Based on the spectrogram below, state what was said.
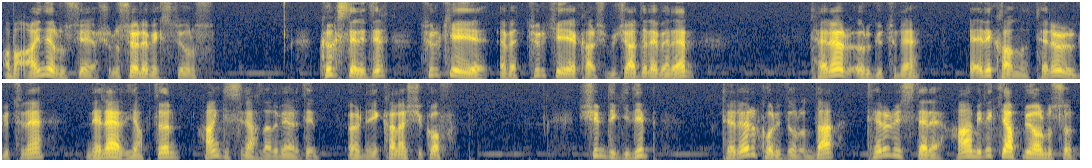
Ama aynı Rusya'ya şunu söylemek istiyoruz. 40 senedir Türkiye'ye evet Türkiye'ye karşı mücadele veren terör örgütüne, eli kanlı terör örgütüne neler yaptın, hangi silahları verdin? Örneğin Kalaşnikov. Şimdi gidip terör koridorunda teröristlere hamilik yapmıyor musun?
